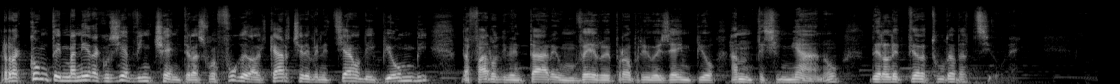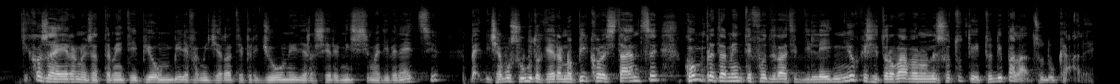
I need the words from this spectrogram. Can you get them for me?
racconta in maniera così avvincente la sua fuga dal carcere veneziano dei piombi da farlo diventare un vero e proprio esempio antesignano della letteratura d'azione. Che cosa erano esattamente i piombi, le famigerate prigioni della Serenissima di Venezia? Beh, diciamo subito che erano piccole stanze completamente foderate di legno che si trovavano nel sottotetto di Palazzo Ducale.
